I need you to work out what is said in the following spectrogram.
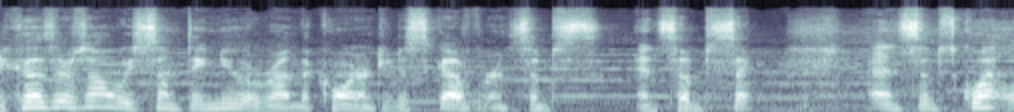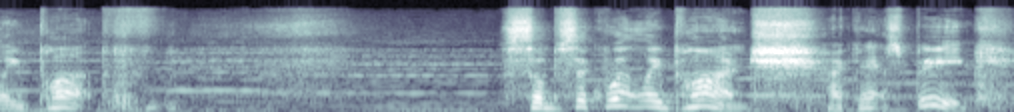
because there's always something new around the corner to discover and subs and subsec and subsequently punch. Subsequently punch. I can't speak.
